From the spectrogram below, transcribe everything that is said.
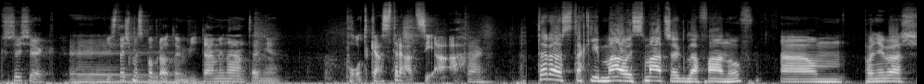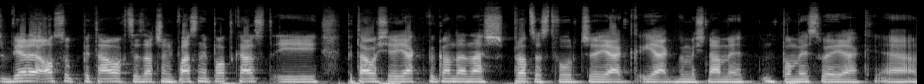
Krzysiek. Yy, Jesteśmy z powrotem, witamy na antenie. Podcastracja. Tak. Teraz taki mały smaczek dla fanów, em, ponieważ wiele osób pytało, chce zacząć własny podcast i pytało się, jak wygląda nasz proces twórczy, jak, jak wymyślamy pomysły, jak, e,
